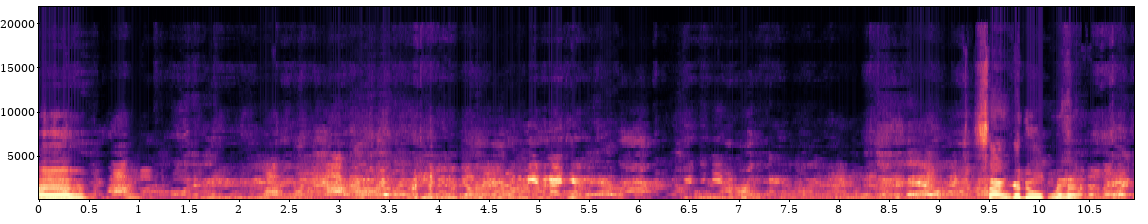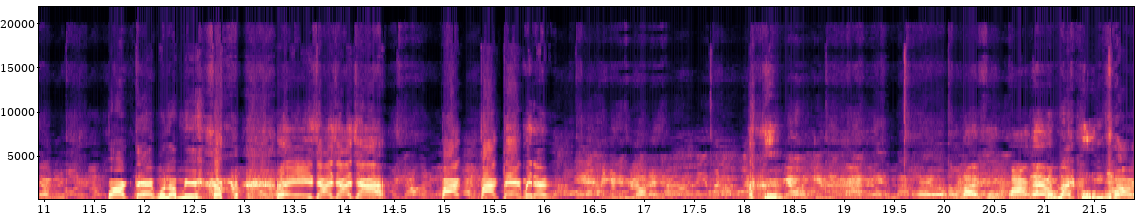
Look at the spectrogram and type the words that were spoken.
เออ มันมีมาหลายเที่ยวเลยเบียดยังไงมาบุญไก่ สร้างกระดูกนะฮะ ปากแตกหมดแล้วเมย์เฮ้ยชาชาชาปากปากแตกไหมน่ะแอบพี่ยังเดียวเลยแล้วเกมปากแล้วน้ำลายฟูมปากแล้วน้ำลายฟูมปาก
